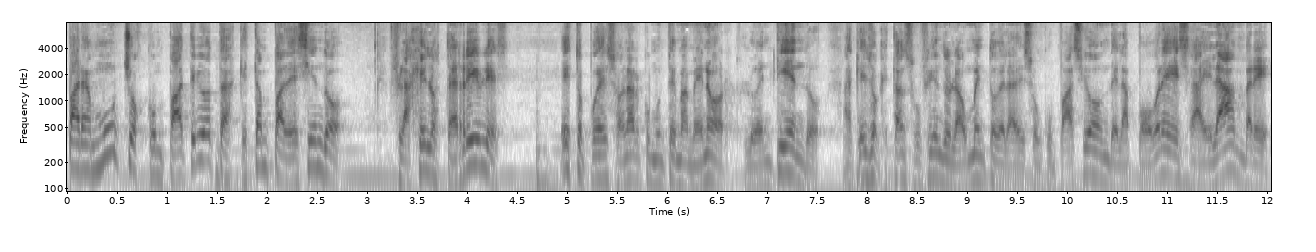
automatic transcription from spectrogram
para muchos compatriotas que están padeciendo flagelos terribles, esto puede sonar como un tema menor, lo entiendo. Aquellos que están sufriendo el aumento de la desocupación, de la pobreza, el hambre,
